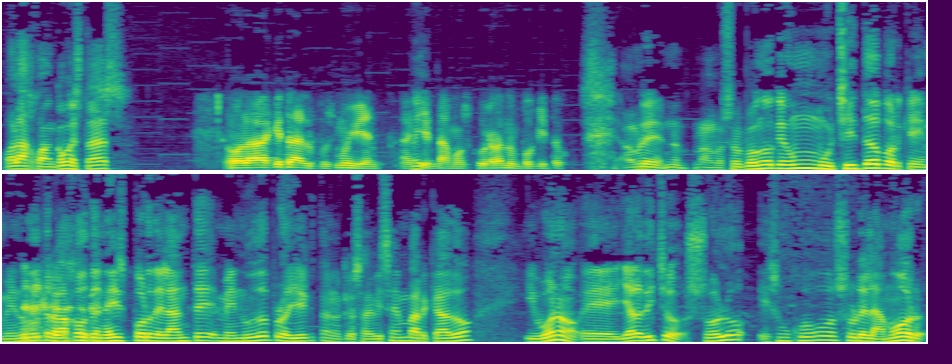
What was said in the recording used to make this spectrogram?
Hola Juan, ¿cómo estás? Hola, ¿qué tal? Pues muy bien, aquí estamos currando un poquito. Hombre, vamos, supongo que un muchito porque menudo trabajo tenéis por delante, menudo proyecto en el que os habéis embarcado y bueno, eh, ya lo he dicho, solo es un juego sobre el amor.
